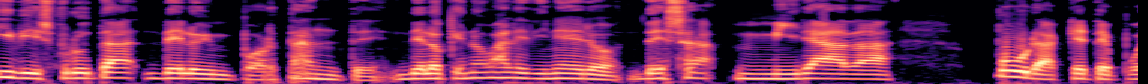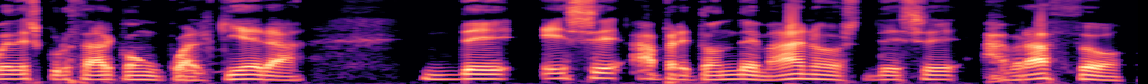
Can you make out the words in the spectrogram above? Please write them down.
y disfruta de lo importante, de lo que no vale dinero, de esa mirada pura que te puedes cruzar con cualquiera, de ese apretón de manos, de ese abrazo,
